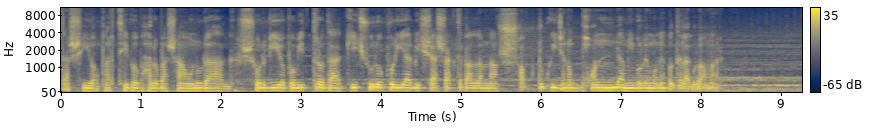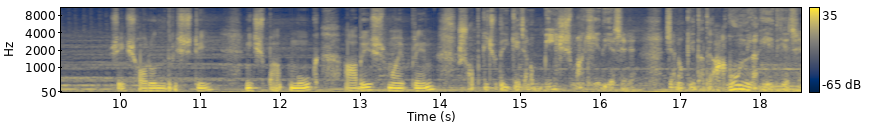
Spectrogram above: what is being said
তার সেই অপার্থিব ভালোবাসা, অনুরাগ, স্বর্গীয় পবিত্রতা, কিছুর ওপরই আর বিশ্বাস রাখতে পারলাম না সবটুকুই যেন ভণ্ডামি বলে মনে হতে লাগল আমার। সেই সরল দৃষ্টি, নিষ্পাপ মুখ, আবেশময় প্রেম, সবকিছুতেই কে যেন বিষ মাখিয়ে দিয়েছে, যেন কে তাতে আগুন লাগিয়ে দিয়েছে।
